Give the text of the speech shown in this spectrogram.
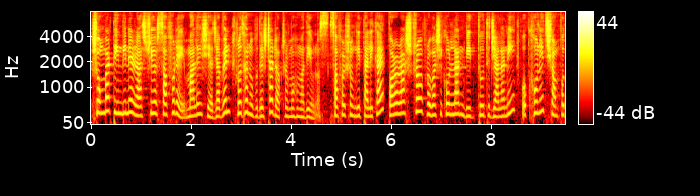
সোমবার তিন দিনের রাষ্ট্রীয় সফরে মালয়েশিয়া যাবেন প্রধান উপদেষ্টা ডক্টর মোহাম্মদ ইউনুস। সফর সঙ্গীর তালিকায় পররাষ্ট্র প্রবাসী কল্যাণ বিদ্যুৎ জ্বালানি ও খনিজ সম্পদ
